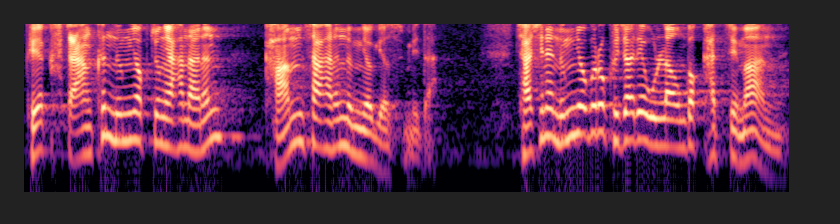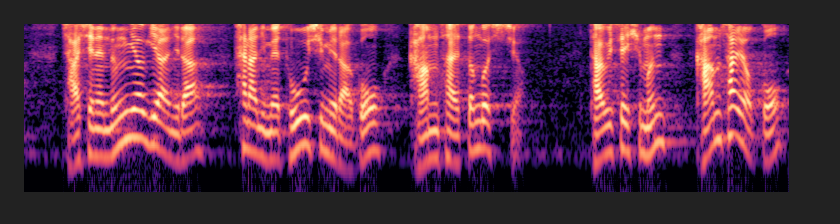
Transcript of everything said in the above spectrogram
그의 가장 큰 능력 중에 하나는 감사하는 능력이었습니다. 자신의 능력으로 그 자리에 올라온 것 같지만 자신의 능력이 아니라 하나님의 도우심이라고 감사했던 것이죠. 다윗의 힘은 감사였고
